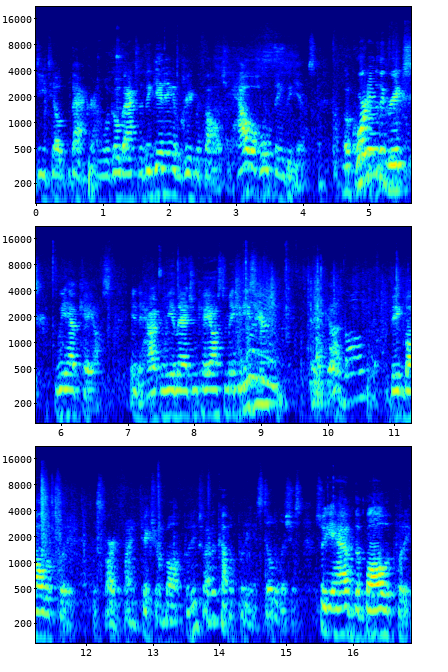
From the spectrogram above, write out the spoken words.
detailed background, we'll go back to the beginning of Greek mythology, how the whole thing begins. According to the Greeks, we have chaos. And how can we imagine chaos to make it easier? There you go. Big ball of pudding. It's hard to find a picture of a ball of pudding, so I have a cup of pudding. It's still delicious. So you have the ball of pudding.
